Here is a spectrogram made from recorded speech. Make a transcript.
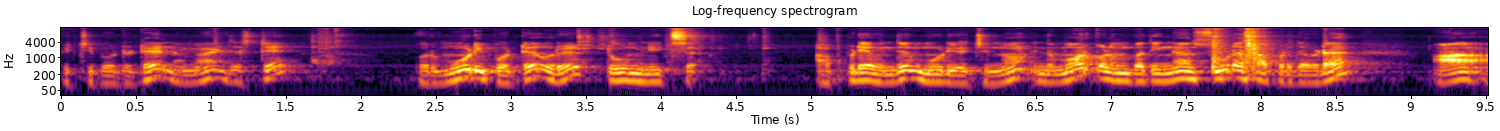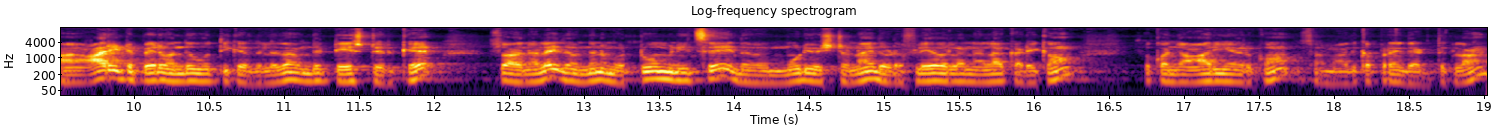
பிச்சு போட்டுட்டு நம்ம ஜஸ்ட்டு ஒரு மூடி போட்டு ஒரு டூ மினிட்ஸு அப்படியே வந்து மூடி வச்சிடணும். இந்த மோர் குழம்பு பார்த்திங்கன்னா சூடாக சாப்பிட்றத விட ஆ ஆறிட்ட பேர் வந்து ஊற்றிக்கிறதுல தான் வந்து டேஸ்ட் இருக்குது ஸோ அதனால் இதை வந்து நம்ம டூ மினிட்ஸே இதை மூடி வச்சிட்டோம்னா இதோட ஃப்ளேவர்லாம் நல்லா கிடைக்கும். ஸோ கொஞ்சம் ஆரியம் இருக்கும். ஸோ நம்ம அதுக்கப்புறம் இதை எடுத்துக்கலாம்.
